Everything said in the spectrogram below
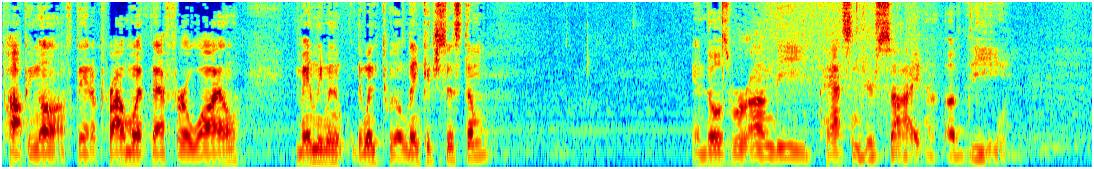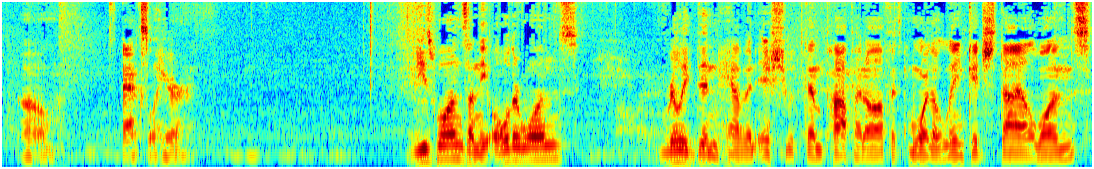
popping off. They had a problem with that for a while, mainly when they went to a linkage system, and those were on the passenger side of the um, axle here. These ones, on the older ones, really didn't have an issue with them popping off. It's more the linkage style ones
